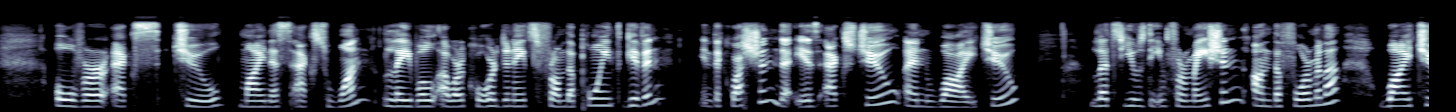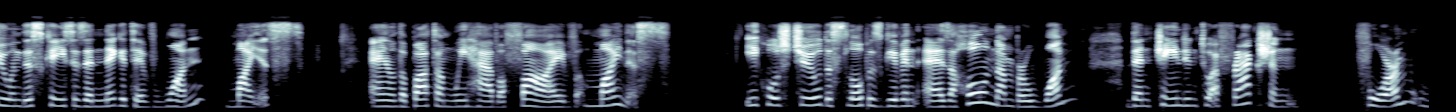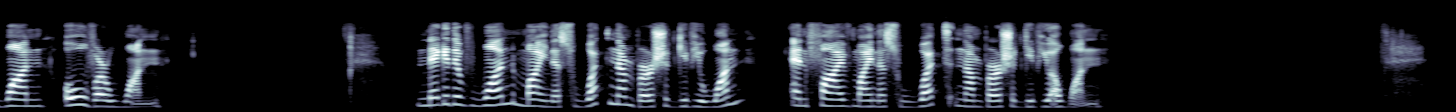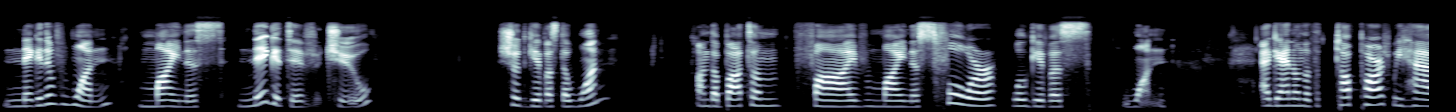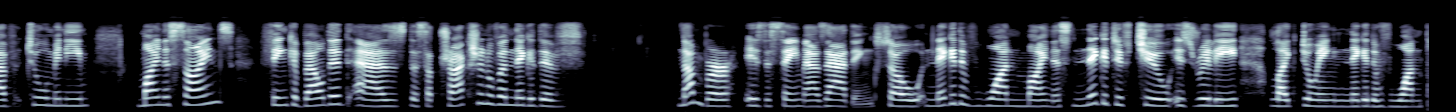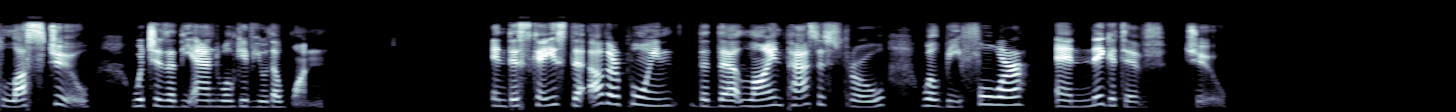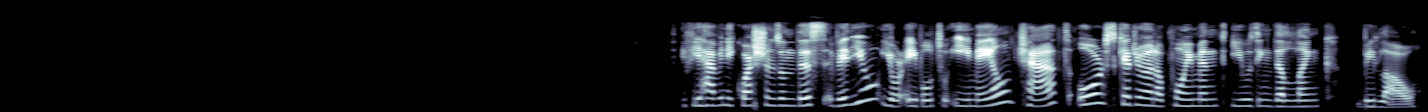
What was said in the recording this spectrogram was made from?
over x2 minus x1. Label our coordinates from the point given in the question, that is x2 and y2. Let's use the information on the formula. y2 in this case is a negative 1 minus, and on the bottom we have a 5 minus equals to, the slope is given as a whole number 1, then change into a fraction form 1 over 1. Negative 1 minus what number should give you 1? And 5 minus what number should give you a 1? Negative 1 minus negative 2 should give us the 1 on the bottom, 5 minus 4 will give us 1. Again, on the top part, we have too many minus signs. Think about it as the subtraction of a negative number is the same as adding. So negative 1 minus negative 2 is really like doing negative 1 plus 2, which is at the end will give you the 1. In this case, the other point that the line passes through will be 4 and negative 2. If you have any questions on this video, you're able to email, chat, or schedule an appointment using the link below.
